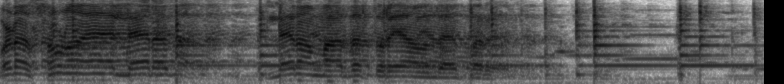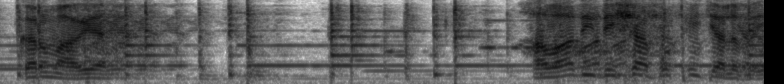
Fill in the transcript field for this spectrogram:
ਬੜਾ ਸੋਹਣਾ ਹੈ ਲਹਿਰਾ ਦਾ। ਲਹਿਰਾਂ ਮਾਰਦਾ ਤੁਰਿਆ ਹੁੰਦਾ ਹੈ, ਪਰ ਕਰਮ ਆ ਗਿਆ। ਹਵਾ ਦੀ ਦਿਸ਼ਾ ਪੁੱਠੀ ਚੱਲ ਪਈ।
